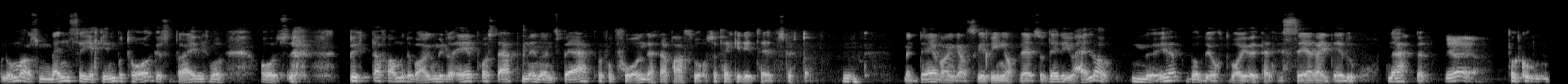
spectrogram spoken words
og nummer. Så mens jeg gikk inn på toget, så drev jeg liksom og, og bytta fram og tilbake mellom e-post-appen min og en spe-app for å få inn dette passordet. Så fikk jeg de til til slutt. Mm. Men det var en ganske ring opplevelse. Og det de jo heller mye burde gjort, var å autentisere idet du åpner appen. Ja, ja. For hvor-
